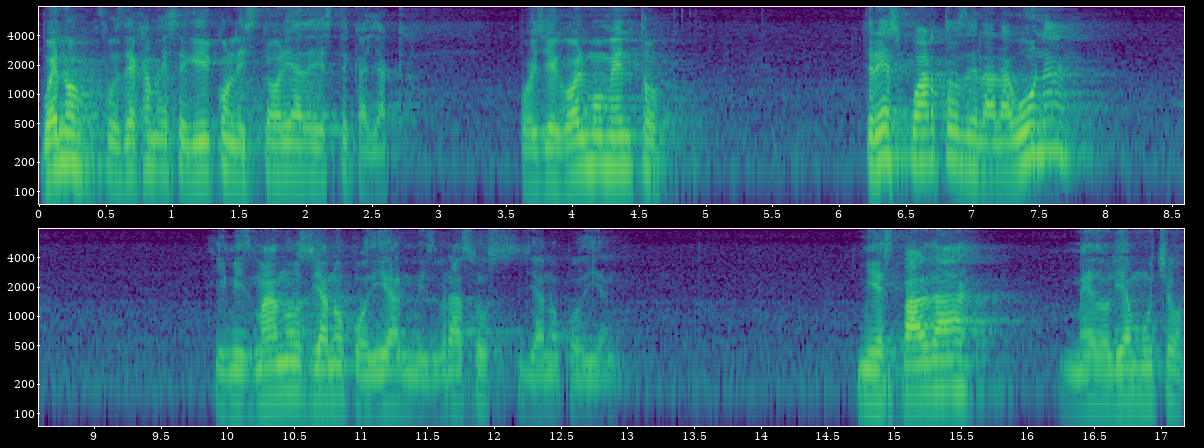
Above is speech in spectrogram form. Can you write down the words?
Bueno, pues déjame seguir con la historia de este kayak. Pues llegó el momento. Tres cuartos de la laguna y mis manos ya no podían, mis brazos ya no podían. Mi espalda me dolía mucho.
